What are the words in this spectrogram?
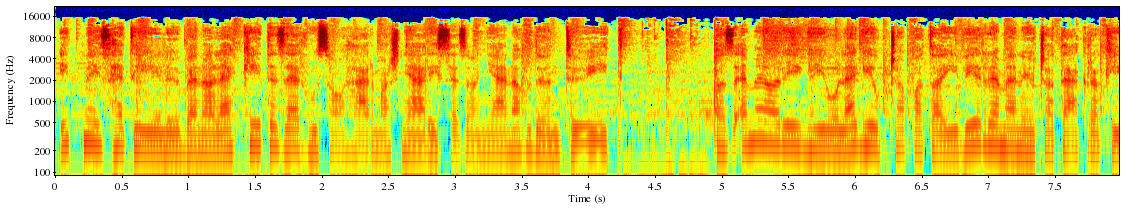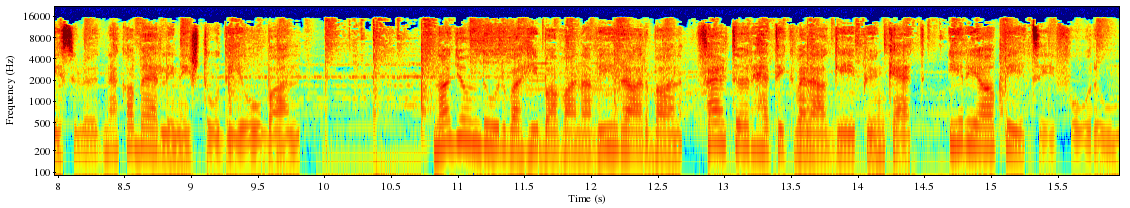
itt nézheti élőben a leg 2023-as nyári szezonjának döntőit. Az EMEA régió legjobb csapatai vérremenő csatákra készülődnek a berlini stúdióban. Nagyon durva hiba van a WinRAR-ban, feltörhetik vele a gépünket, írja a PC fórum.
